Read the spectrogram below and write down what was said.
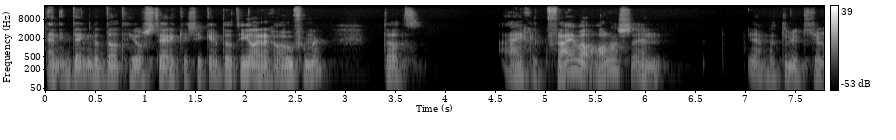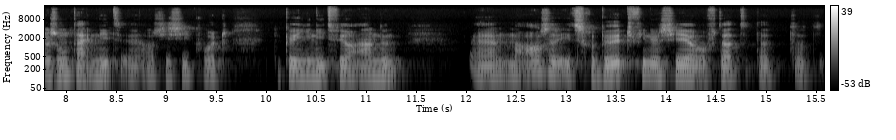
En ik denk dat dat heel sterk is. Ik heb dat heel erg over me. Dat eigenlijk vrijwel alles, en ja, natuurlijk je gezondheid niet. Eh, als je ziek wordt, dan kun je niet veel aandoen. Ehm, maar als er iets gebeurt financieel of dat, dat, dat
